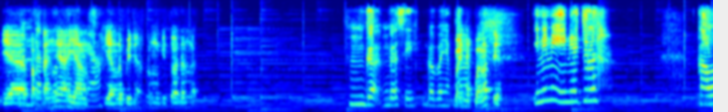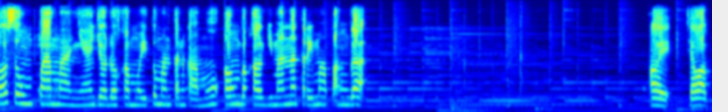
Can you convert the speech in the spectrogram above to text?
Ya, Bentar, pertanyaan yang tanya. yang lebih dalam gitu ada nggak? Enggak, enggak sih, enggak banyak, Banyak banget. banget ya? Ini nih, ini aja lah. Kalau seumpamanya jodoh kamu itu mantan kamu, kamu bakal gimana? Terima apa enggak? Oi, jawab.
